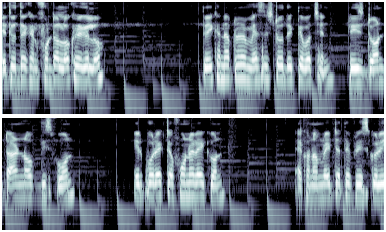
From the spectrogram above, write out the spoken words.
এই তো দেখেন ফোনটা লক হয়ে গেল। তো এখানে আপনারা মেসেজটাও দেখতে পাচ্ছেন। Please don't turn off this phone এরপর একটা ফোনের আইকন এখন আমরা এটাতে প্রেস করি।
